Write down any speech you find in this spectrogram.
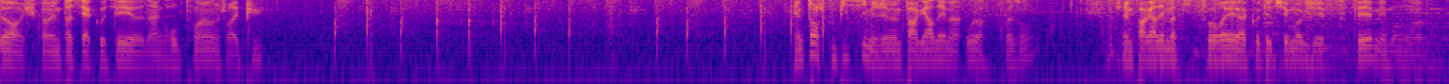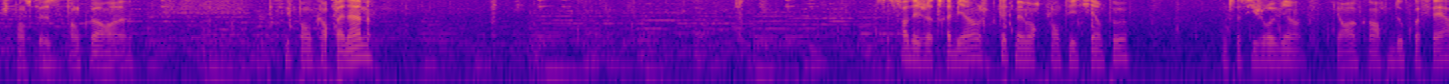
Je suis quand même passé à côté euh, d'un gros point, j'aurais pu. En même temps, je coupe ici, mais j'ai même pas regardé ma... Oula, poison. J'ai même pas regardé ma petite forêt à côté de chez moi que j'ai fait, mais bon, euh, je pense que c'est pas encore... Euh, c'est pas encore Paname. Ça sera déjà très bien. Je vais peut-être même en replanter ici un peu. Comme ça, si je reviens, il y aura encore de quoi faire.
